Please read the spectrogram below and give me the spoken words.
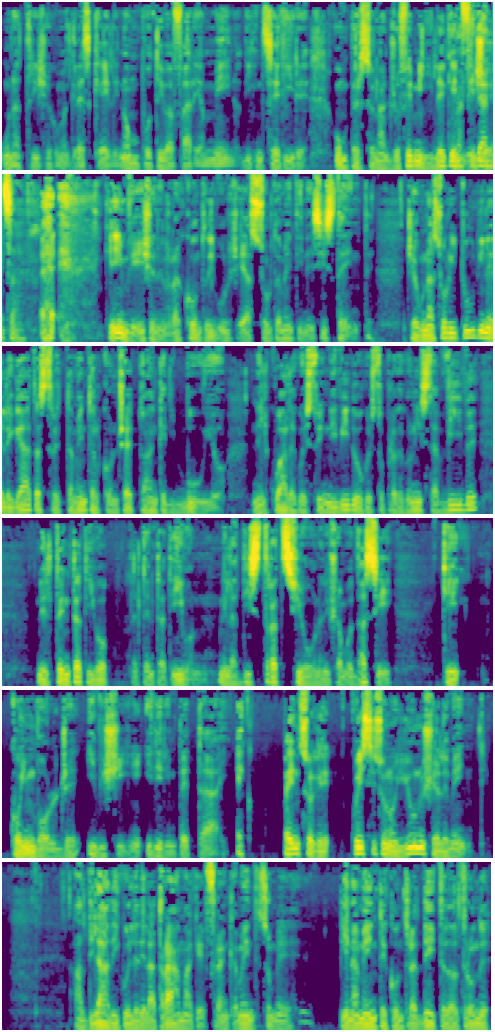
un'attrice come Grace Kelly non poteva fare a meno di inserire un personaggio femminile che, invece, eh, che invece, nel racconto di Woolrich è assolutamente inesistente. C'è una solitudine legata strettamente al concetto anche di buio, nel quale questo individuo, questo protagonista vive nel tentativo, nel tentativo nella distrazione diciamo, da sé che coinvolge i vicini, i dirimpettai. Ecco, penso che questi sono gli unici elementi, al di là di quelle della trama che francamente insomma, pienamente contraddetta, d'altronde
